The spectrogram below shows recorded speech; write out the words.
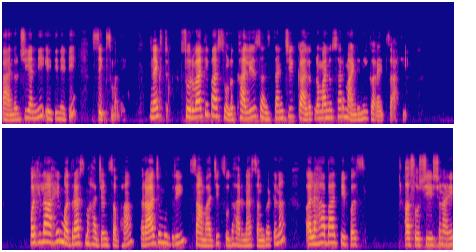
बॅनर्जी यांनी एटीन एटी सिक्समध्ये नेक्स्ट सुरुवातीपासून खालील संस्थांची कालक्रमानुसार मांडणी करायचं आहे. पहिला आहे मद्रास महाजन सभा राजमुद्री सामाजिक सुधारणा संघटना अलाहाबाद पीपल्स असोसिएशन आणि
